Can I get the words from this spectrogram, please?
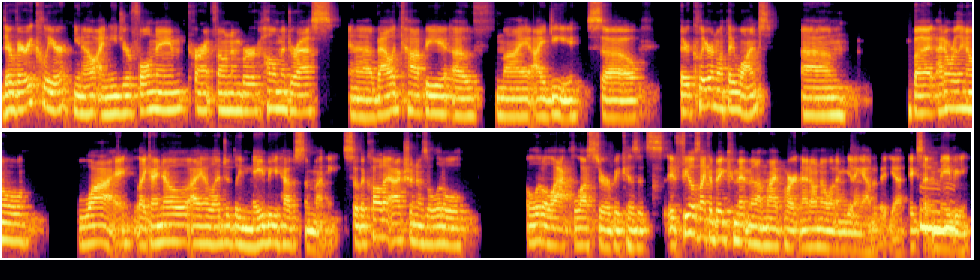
they're very clear. You know, I need your full name, current phone number, home address, and a valid copy of my ID. So they're clear on what they want. Um, but I don't really know why. Like I know I allegedly maybe have some money. So the call to action is a little a little lackluster because it's it feels like a big commitment on my part and I don't know what I'm getting out of it yet, except Mhm. maybe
